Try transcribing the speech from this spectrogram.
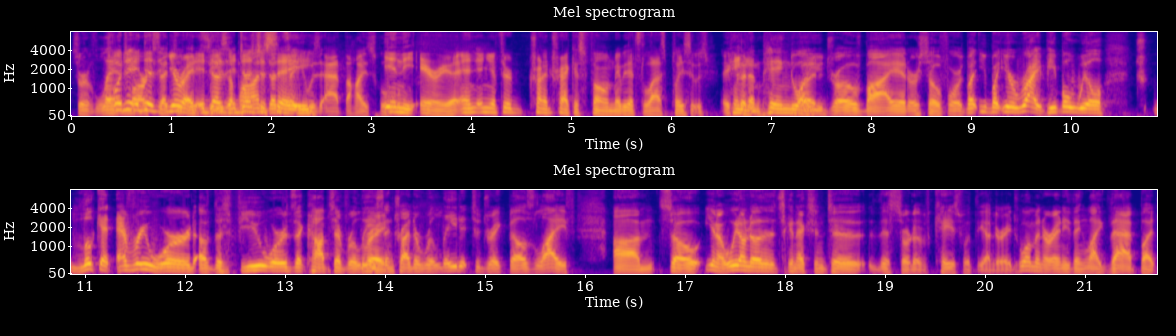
sort of it does- landmarks that you're you right, it does- it does just Doesn't say he was at the high school In the area. And, and if they're trying to track his phone, maybe that's the last place it was It pinging. could have pinged while you drove by it or so forth. But you, but you're right. People will tr- look at every word of the few words that cops have released Right. and try to relate it to Drake Bell's life. Um, so you know, we don't know that it's a connection to this sort of case with the underage woman or anything like that. But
